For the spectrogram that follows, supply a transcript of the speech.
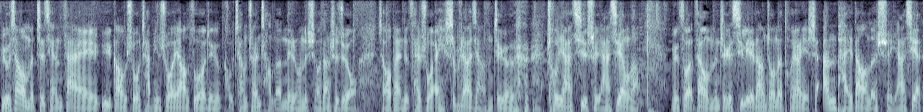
比如像我们之前在预告说差评说要做这个口腔专场的内容的时候，当时就有小伙伴就猜说，哎，是不是要讲这个冲牙器、水牙线了？没错，在我们这个系列当中呢，同样也是安排到了水牙线、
